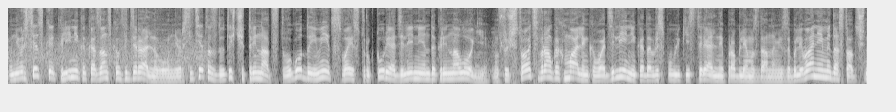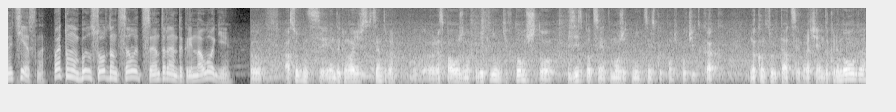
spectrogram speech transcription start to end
Университетская клиника Казанского федерального университета с 2013 года имеет в своей структуре отделение эндокринологии. Но существовать в рамках маленького отделения, когда в республике есть реальные проблемы с данными заболеваниями, достаточно тесно. Поэтому был создан целый центр эндокринологии. Особенность эндокринологических центров, расположенных в поликлинике, в том, что здесь пациент может медицинскую помощь получить как на консультации врача-эндокринолога,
